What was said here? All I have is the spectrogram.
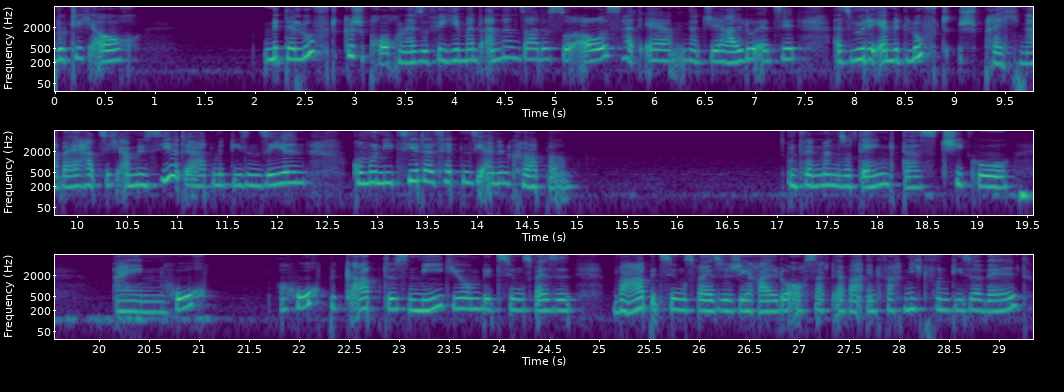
wirklich auch mit der Luft gesprochen. Also für jemand anderen sah das so aus, hat er, hat Geraldo erzählt, als würde er mit Luft sprechen. Aber er hat sich amüsiert. Er hat mit diesen Seelen kommuniziert, als hätten sie einen Körper. Und wenn man so denkt, dass Chico ein hoch hochbegabtes Medium beziehungsweise war, beziehungsweise Geraldo auch sagt, er war einfach nicht von dieser Welt.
